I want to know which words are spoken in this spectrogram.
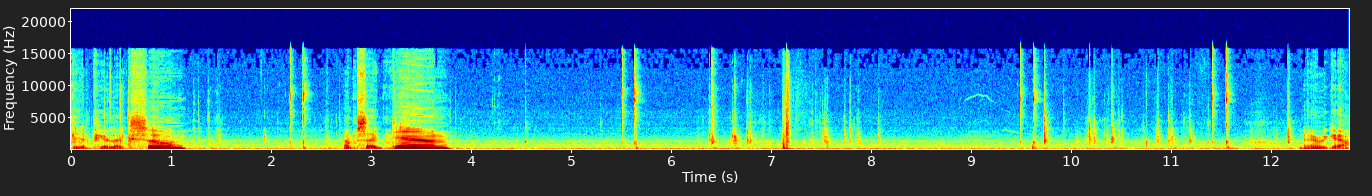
Get up here like so. Upside down. There we go.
